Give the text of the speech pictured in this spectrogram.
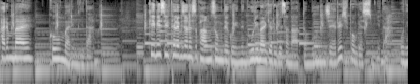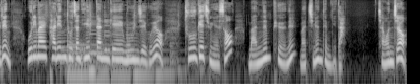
바른말, 고운말입니다. KBS 텔레비전에서 방송되고 있는 우리말 겨루기에서 나왔던 문제를 짚어보겠습니다. 오늘은 우리말 달인 도전 1단계 문제고요. 두 개 중에서 맞는 표현을 맞히면 됩니다. 자, 먼저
